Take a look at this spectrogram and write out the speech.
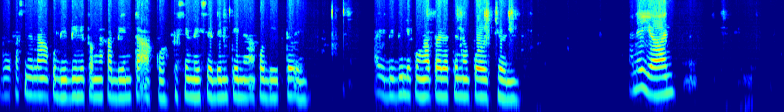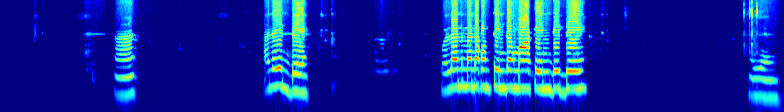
Bukas na lang ako bibili pag nakabenta ako. Kasi may 70 na ako dito eh. Ay, bibili ko nga pala to ng fortune. Ano yon? Ha? Ano yun, be? Wala naman akong tindang mga candy, be. Ayan.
